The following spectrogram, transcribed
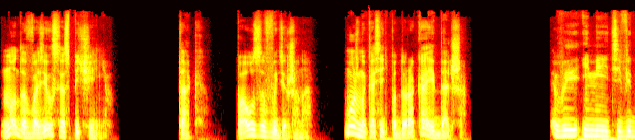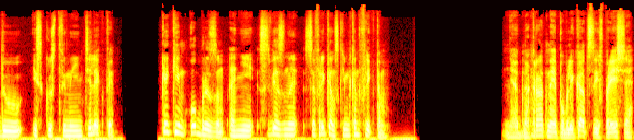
но довозился с печеньем. Так, пауза выдержана. Можно косить под дурака и дальше. Вы имеете в виду искусственные интеллекты? Каким образом они связаны с африканским конфликтом? Неоднократные публикации в прессе,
